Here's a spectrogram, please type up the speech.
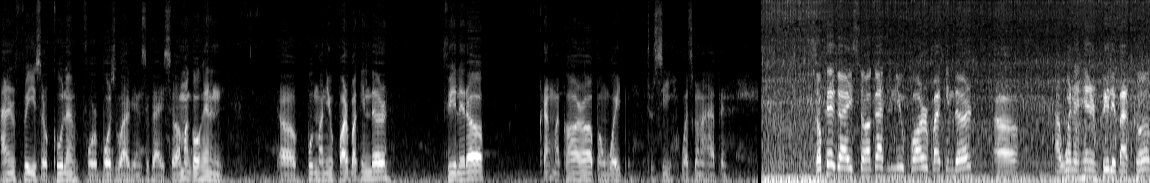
antifreeze or coolant for Volkswagens guys. So I'm gonna go ahead and uh, put my new part back in there fill it up crank my car up and wait to see what's gonna happen. So okay guys so I got the new part back in there. Uh, I went ahead and filled it back up.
